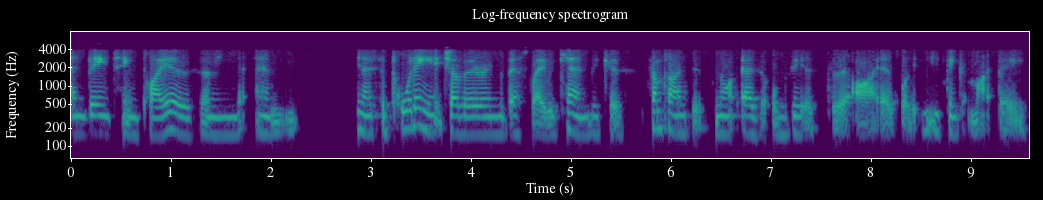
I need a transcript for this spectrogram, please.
and being team players and and you know supporting each other in the best way we can because sometimes it's not as obvious to the eye as what you think it might be.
